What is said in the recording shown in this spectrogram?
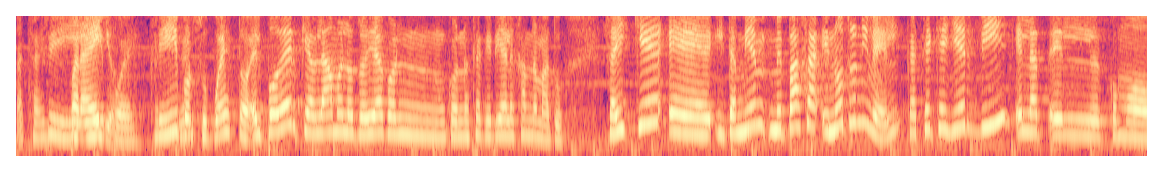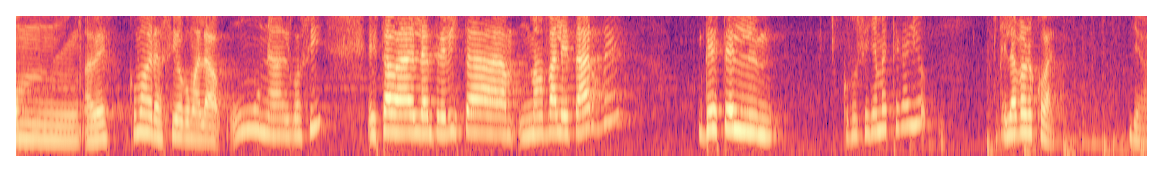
¿cachai? Sí, para ellos. pues. Sí, ¿cachai? por supuesto. El poder que hablábamos el otro día con, con nuestra querida Alejandra Matú. ¿Sabéis qué? Eh, y también me pasa en otro nivel, ¿caché? Que ayer vi el, el como, mm, a ver, ¿cómo habrá sido? Como a la una, algo así. Estaba en la entrevista Más Vale Tarde de este, el, ¿cómo se llama este gallo? El Álvaro Escobar. Ya.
